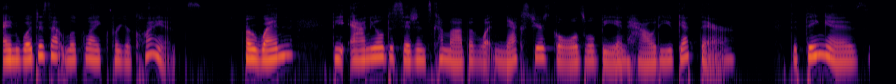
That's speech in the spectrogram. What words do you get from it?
And what does that look like for your clients? Or when the annual decisions come up of what next year's goals will be and how do you get there? The thing is,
